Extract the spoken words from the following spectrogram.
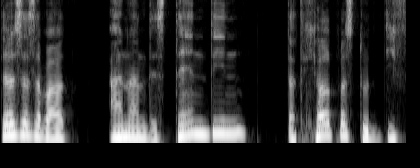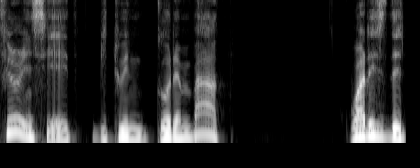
tells us about an understanding that helps us to differentiate between good and bad. What is the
